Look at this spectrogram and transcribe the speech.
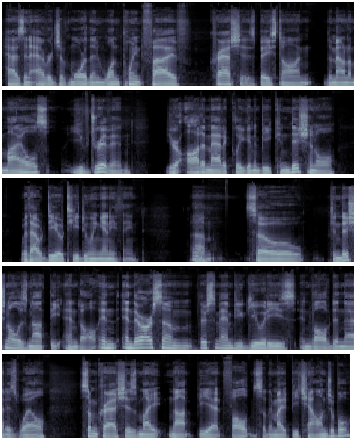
has an average of more than 1.5 crashes based on the amount of miles you've driven, you're automatically going to be conditional without DOT doing anything. Oh. Um, so conditional is not the end all, and and there are some there's some ambiguities involved in that as well. Some crashes might not be at fault, so they might be challengeable,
